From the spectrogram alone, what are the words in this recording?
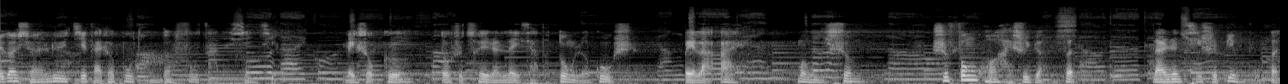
每段旋律记载着不同的复杂的心情，每首歌都是催人泪下的动人故事。为了爱，梦一生，是疯狂还是缘分？男人其实并不笨，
